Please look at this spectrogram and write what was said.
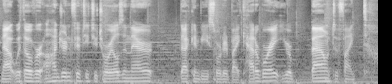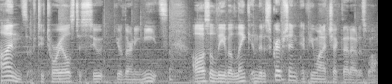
Now, with over 150 tutorials in there, that can be sorted by category, you're bound to find tons of tutorials to suit your learning needs. I'll also leave a link in the description if you want to check that out as well.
